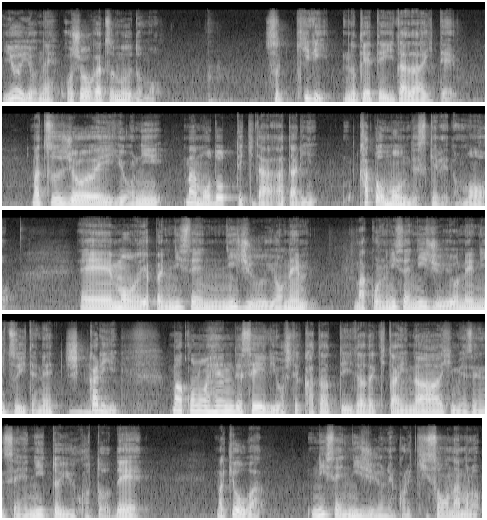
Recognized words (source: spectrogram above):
いよいよねお正月ムードもすっきり抜けていただいて、まあ、通常営業に、まあ、戻ってきたあたりかと思うんですけれども、えーもうやっぱり2024年、まあ、この2024年についてねしっかり、まあ、この辺で整理をして語っていただきたいな姫先生にということで、まあ、今日は2024年これ来そうなもの、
